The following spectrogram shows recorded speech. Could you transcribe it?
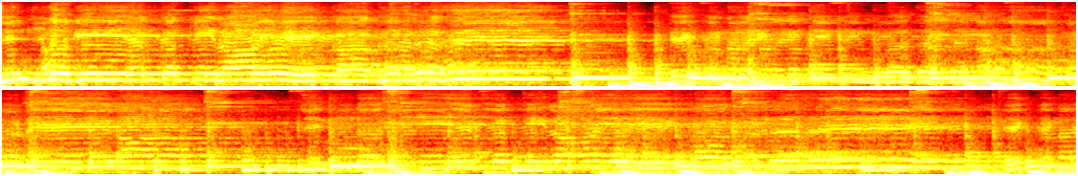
ज़िंदगी एक किराए का घर है? एक न एक दिन बदलना पड़ेगा। ज़िंदगी एक का घर है? एक न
